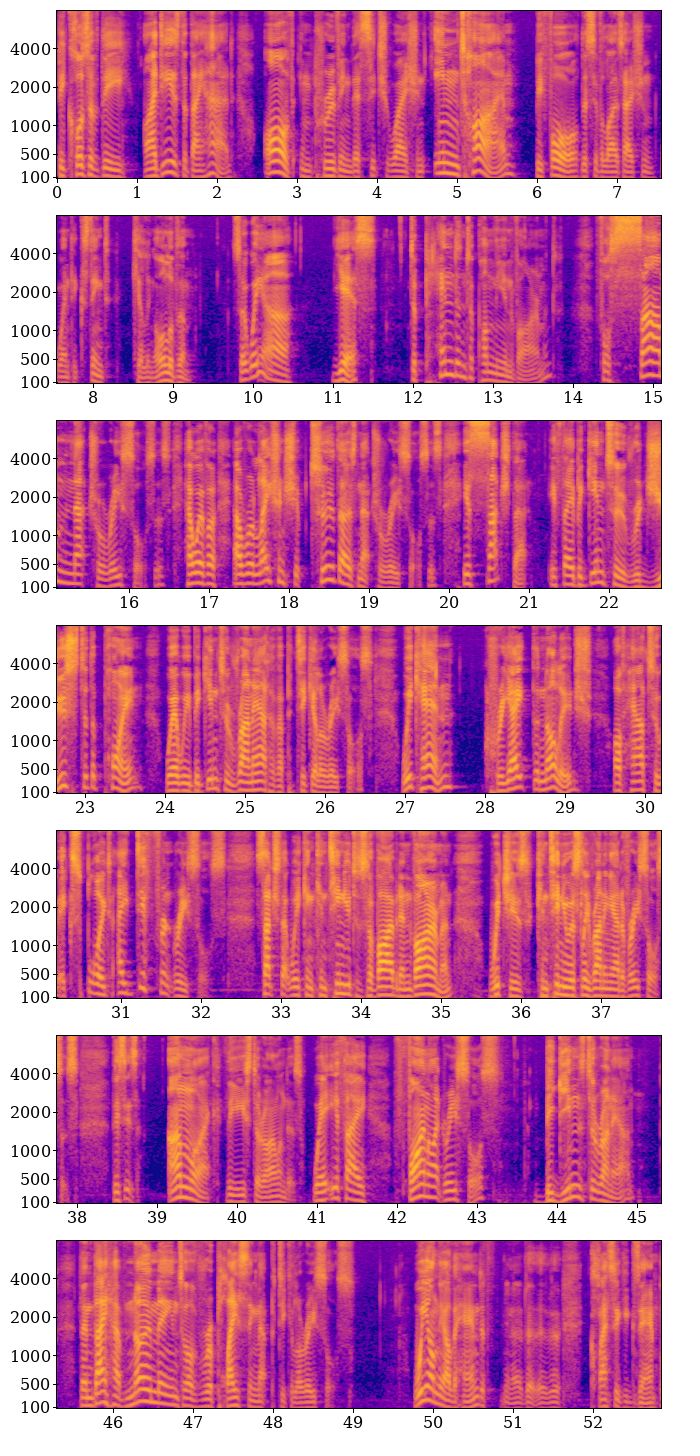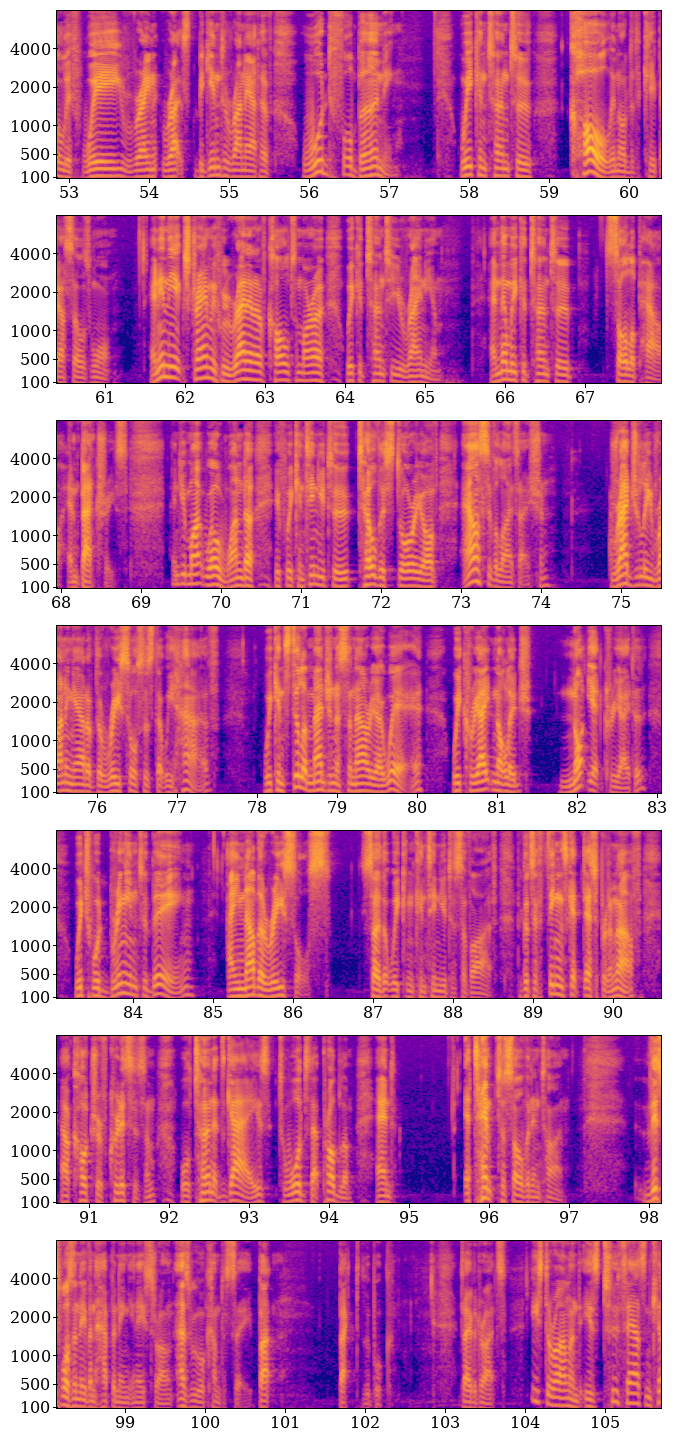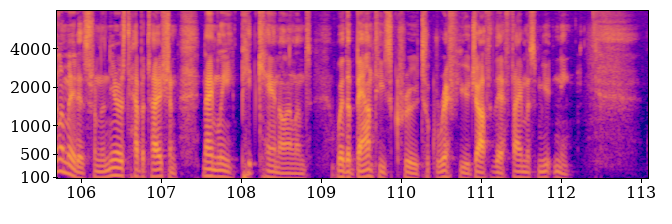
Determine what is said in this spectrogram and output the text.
because of the ideas that they had, of improving their situation in time before the civilization went extinct, killing all of them. So we are, yes, dependent upon the environment for some natural resources. However, our relationship to those natural resources is such that if they begin to reduce to the point where we begin to run out of a particular resource, we can create the knowledge of how to exploit a different resource such that we can continue to survive an environment which is continuously running out of resources. This is unlike the Easter Islanders, where if a finite resource begins to run out, then they have no means of replacing that particular resource. We, on the other hand, if you know the, the classic example, if we rain, begin to run out of wood for burning, we can turn to coal in order to keep ourselves warm. And in the extreme, if we ran out of coal tomorrow, we could turn to uranium. And then we could turn to solar power and batteries. And you might well wonder if we continue to tell this story of our civilization gradually running out of the resources that we have, we can still imagine a scenario where we create knowledge not yet created, which would bring into being another resource so that we can continue to survive. Because if things get desperate enough, our culture of criticism will turn its gaze towards that problem and attempt to solve it in time. This wasn't even happening in Easter Island, as we will come to see. But back to the book. David writes Easter Island is 2,000 kilometres from the nearest habitation, namely Pitcairn Island, where the Bounty's crew took refuge after their famous mutiny.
